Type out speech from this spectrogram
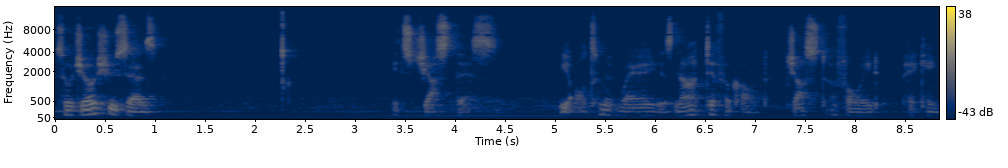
So Joshu says, it's just this. The ultimate way is not difficult. Just avoid picking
